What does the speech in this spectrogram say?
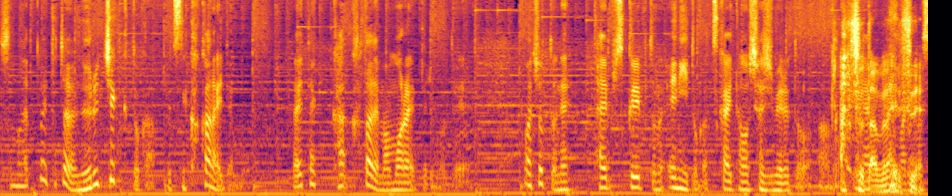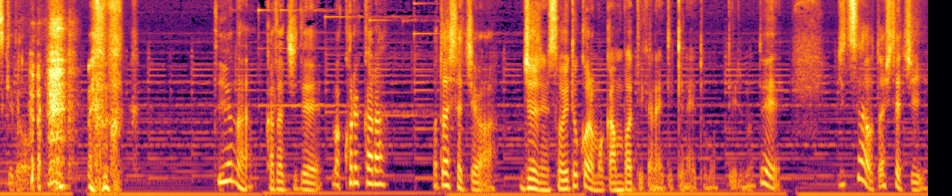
そのやっぱり例えばヌルチェックとか別に書かないでも、大体か型で守られてるので、まあ、ちょっとね、タイプスクリプトのエニーとか使い倒し始めると、あのあちょっと危ないですねやりもありますけど。っていうような形で、まあ、これから私たちは徐々にそういうところも頑張っていかないといけないと思っているので、実は私たち、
